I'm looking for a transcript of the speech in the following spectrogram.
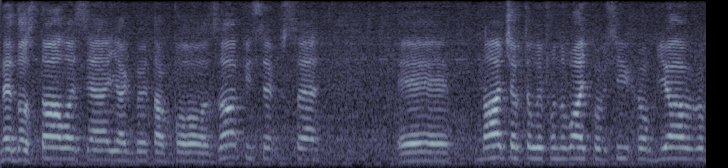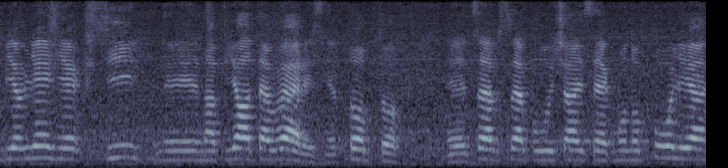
не досталося, якби там по записях все. Е, Почав телефонувати по всіх об'яв, об'явленнях всі е, на 5 вересня. Тобто е, це все виходить як монополія.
